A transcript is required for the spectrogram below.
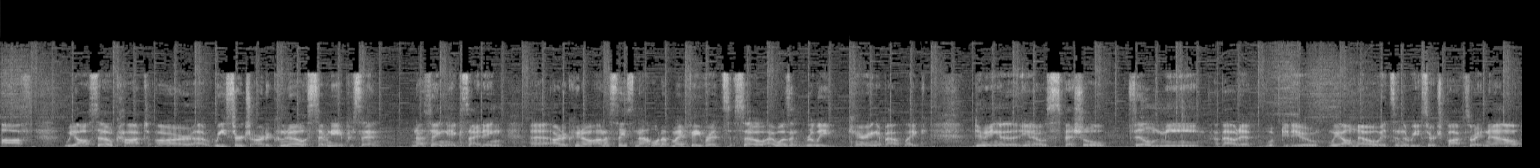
off. We also caught our uh, research Articuno 78% nothing exciting. Uh, Articuno, honestly, it's not one of my favorites, so I wasn't really caring about like doing a you know special film me about it. Whoop-de-doo. We all know it's in the research box right now.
